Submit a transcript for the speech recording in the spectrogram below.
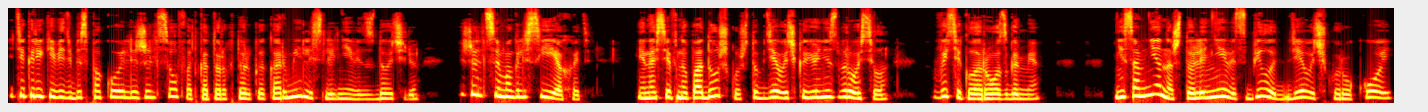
Эти крики ведь беспокоили жильцов, от которых только кормились ленивец с дочерью, и жильцы могли съехать. И, насев на подушку, чтобы девочка ее не сбросила, высекла розгами, Несомненно, что ленивец бил девочку рукой,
